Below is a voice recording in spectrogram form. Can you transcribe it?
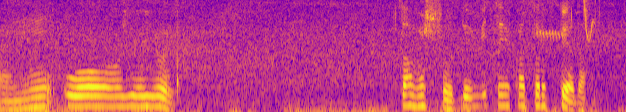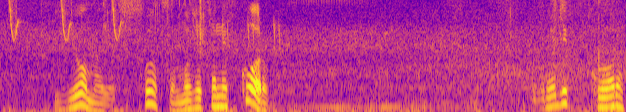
А ну ой-ой-ой. Та ви що, дивіться яка торпеда. Йомаю, що це? Може це не короб? Вроді короб.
